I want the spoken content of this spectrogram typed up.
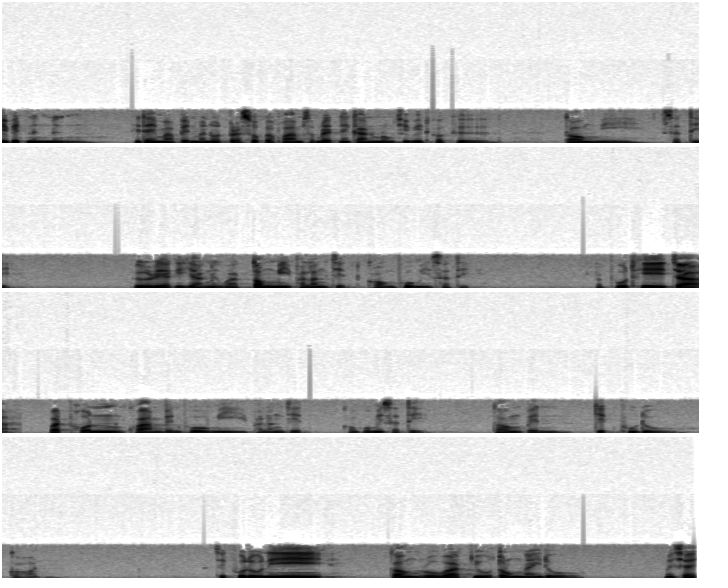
ชีวิตหนึ่งหนึ่งที่ได้มาเป็นมนุษย์ประสบกับความสำเร็จในการดำรงชีวิตก็คือ ต้องมีสติ หรือเรียกอีกอย่างหนึ่งว่าต้องมีพลังจิตของผู้มีสติและ ผู้ที่จะวัดผลความเป็นผู้มีพลังจิตของผู้มีสติ ต้องเป็นจิตผู้ดูก่อน จิตผู้ดูนี้ต้องรู้ว่าอยู่ตรงไหนดู ไม่ใช่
